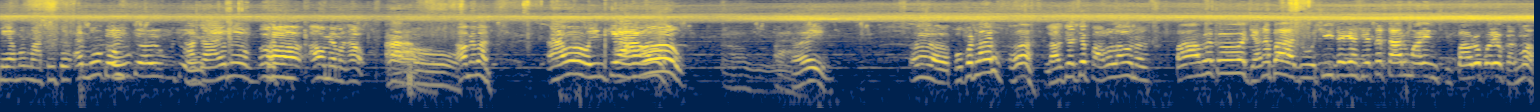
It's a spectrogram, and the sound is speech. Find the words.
મહેમાન માથું તો આ હું કહું? આ ગાયો ને આવો મહેમાન આવો. આવો. આવો મહેમાન. આવો એમ કે આવો. હાય અ, પોપટલાલ લાવજો જે પાવડો લાવો ને. પાવડો તો જેના બા દોશી જઈએ છે તો તારું મારી પાવડો પડ્યો ઘરમાં.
